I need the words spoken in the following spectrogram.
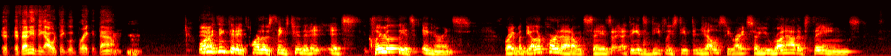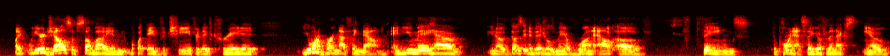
If if anything, I would think it would break it down. Well, Yeah. and I think that it's one of those things too that it, it's clearly it's ignorance, right? But the other part of that I would say is I I think it's deeply steeped in jealousy, right? So you run out of things, like when you're jealous of somebody and what they've achieved or they've created, you want to bring that thing down, and you may have, you know, those individuals may have run out of things to point at, so you go for the next, you know,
